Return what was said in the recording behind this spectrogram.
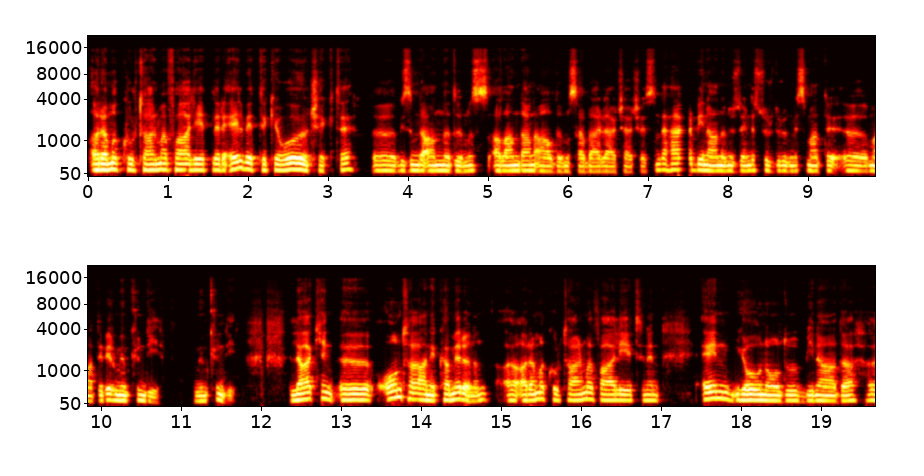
arama kurtarma faaliyetleri elbette ki o ölçekte bizim de anladığımız, alandan aldığımız haberler çerçevesinde her binanın üzerinde sürdürülmesi madde, madde bir mümkün değil mümkün değil. Lakin 10 e, tane kameranın arama kurtarma faaliyetinin en yoğun olduğu binada e,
